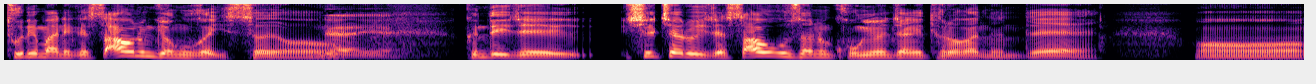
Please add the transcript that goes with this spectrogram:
둘이 만약에 싸우는 경우가 있어요. 네, 예. 근데 이제 실제로 이제 싸우고서는 공연장에 들어갔는데 어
